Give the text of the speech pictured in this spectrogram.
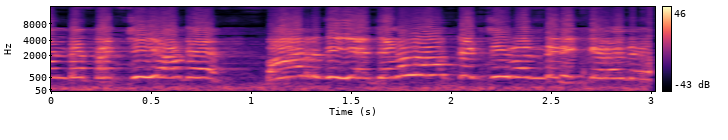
கொண்ட கட்சியாக பாரதிய ஜனதா கட்சி வந்திருக்கிறது.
